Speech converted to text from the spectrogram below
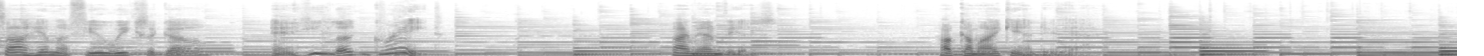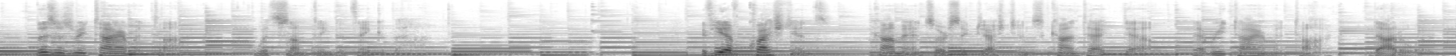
saw him a few weeks ago, and he looked great. I'm envious. How come I can't do that? This is Retirement Talk with something to think about. If you have questions, comments, or suggestions, contact Del at retirementtalk.org.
